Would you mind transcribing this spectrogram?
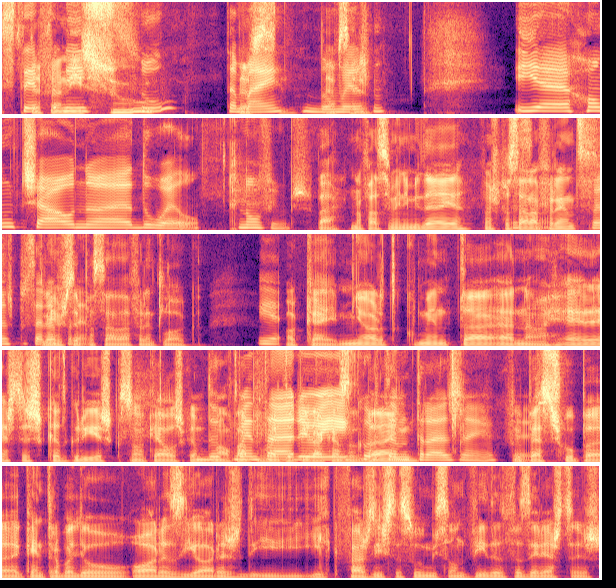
Stephanie Su. Su, também, Deve- do deve ser. mesmo. E a Hong Chao na Duel. Não vimos. Pá, não faço a mínima ideia. Vamos passar à frente. Vamos passar à Devíamos ter frente. passado à frente logo. Yeah. Ok, melhor documentário. Ah, não. É estas categorias que são aquelas que a malta aproveita Documentário à e casa de banho. Eu peço desculpa a quem trabalhou horas e horas de- e que faz disto a sua missão de vida de fazer estas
